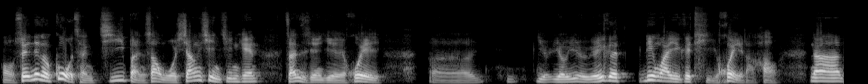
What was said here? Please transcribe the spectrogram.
哦，所以那个过程基本上，我相信今天詹子贤也会呃有有有有一个另外一个体会了。哈，那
